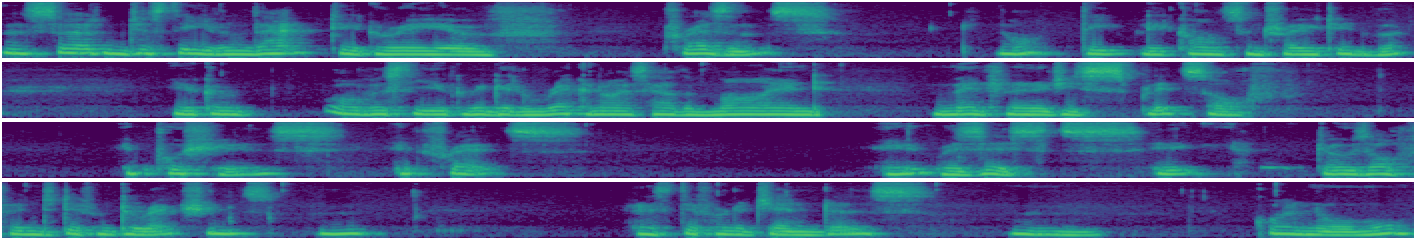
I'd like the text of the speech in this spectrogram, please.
And certain, just even that degree of presence, not deeply concentrated, but you can obviously you can begin to recognize how the mind, mental energy splits off. It pushes, it frets, it resists, it goes off into different directions. Mm. Has different agendas. Mm. Quite normal.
